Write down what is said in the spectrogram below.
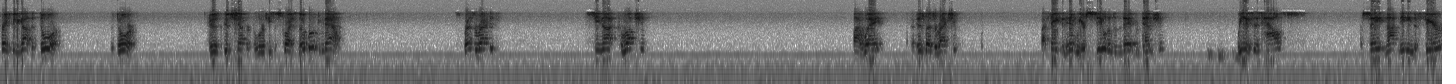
Praise be to God, the door. The door. The good shepherd, the Lord Jesus Christ. Though broken down, resurrected, see not corruption by way of his resurrection. By faith in him, we are sealed unto the day of redemption. We, as his house, are saved, not needing to fear.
